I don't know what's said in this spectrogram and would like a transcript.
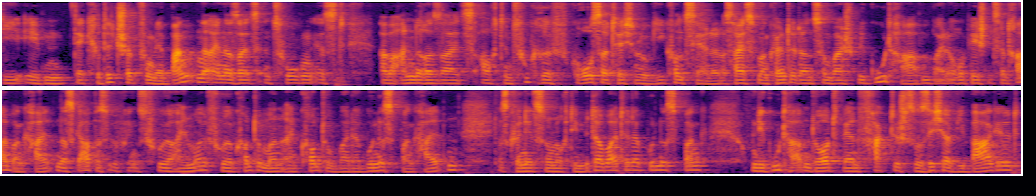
die eben der Kreditschöpfung der Banken einerseits entzogen ist, aber andererseits auch den Zugriff großer Technologiekonzerne. Das heißt, man könnte dann zum Beispiel Guthaben bei der Europäischen Zentralbank halten. Das gab es übrigens früher einmal. Früher konnte man ein Konto bei der Bundesbank halten. Das können jetzt nur noch die Mitarbeiter der Bundesbank. Und die Guthaben dort wären faktisch so sicher wie Bargeld.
